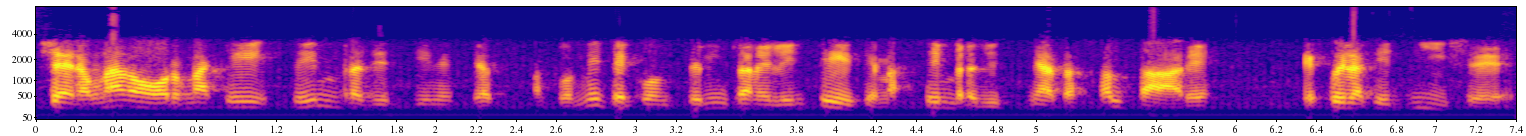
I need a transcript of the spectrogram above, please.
C'era una norma che sembra destinata, attualmente è contenuta nelle intese, ma sembra destinata a saltare, che è quella che dice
